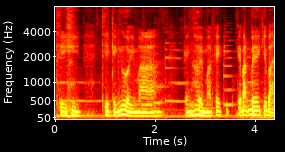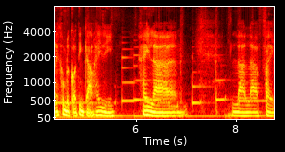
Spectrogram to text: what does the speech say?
thì thì cái người mà cái người mà cái cái bạn B kia bạn ấy không được có tình cảm hay gì? Hay là là là phải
